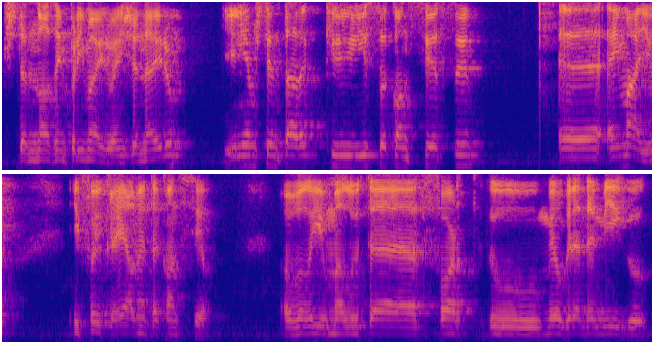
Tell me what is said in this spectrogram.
Que estando nós em primeiro, em janeiro, iríamos tentar que isso acontecesse eh, em maio. E foi o que realmente aconteceu. Houve ali uma luta forte do meu grande amigo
